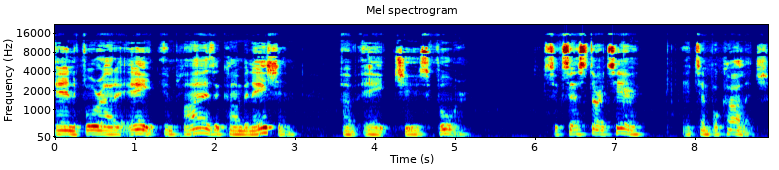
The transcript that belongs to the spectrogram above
And four out of eight implies a combination of eight choose four. Success starts here at Temple College.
